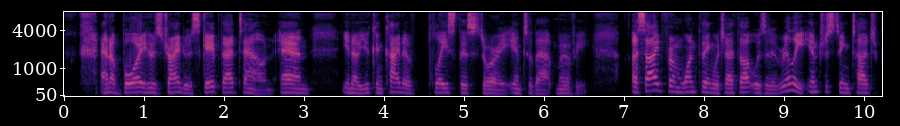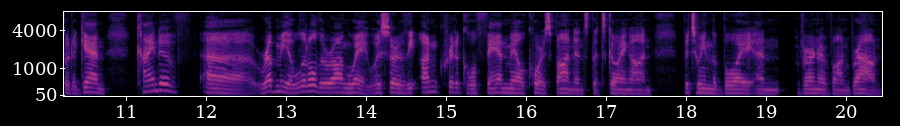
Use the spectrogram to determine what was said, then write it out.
and a boy who's trying to escape that town. And you know you can kind of place this story into that movie. Aside from one thing which i thought was a really interesting touch but again kind of uh, rubbed me a little the wrong way was sort of the uncritical fan mail correspondence that's going on between the boy and Wernher von Braun,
